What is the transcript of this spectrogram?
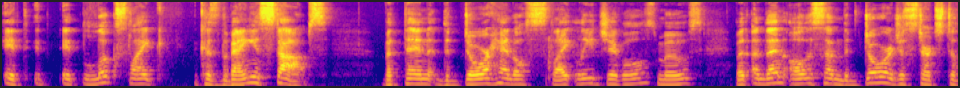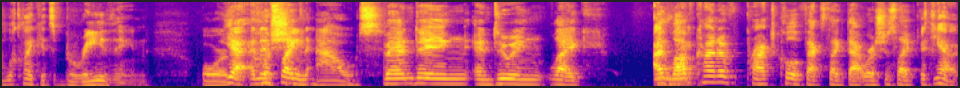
It it, it looks like because the banging stops, but then the door handle slightly jiggles, moves, but and then all of a sudden the door just starts to look like it's breathing, or Yeah, and it's pushing like- out. Bending and doing like I And, love like- kind of practical effects like that where it's just like Yeah,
